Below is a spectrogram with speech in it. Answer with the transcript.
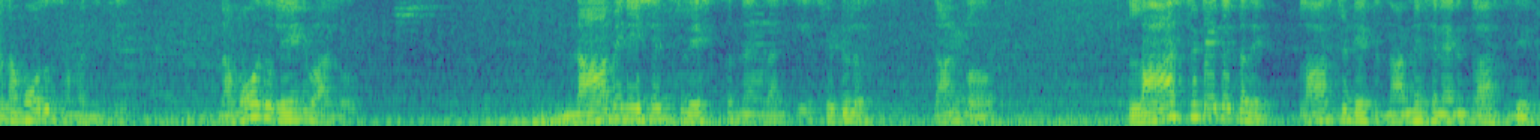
నమోదుకు సంబంధించి నమోదు లేని వాళ్ళు నామినేషన్స్ వేస్తున్న దానికి షెడ్యూల్ వస్తుంది. దాంట్లో లాస్ట్ డేట్ ఉంటుంది. లాస్ట్ డేట్ నామినేషన్ అయిన లాస్ట్ డేట్.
